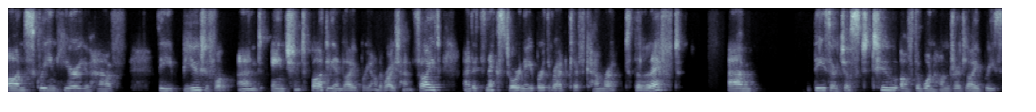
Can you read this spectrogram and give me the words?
on screen here, you have the beautiful and ancient Bodleian Library on the right-hand side, and its next door neighbour, the Radcliffe Camera to the left. Um, these are just two of the 100 libraries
